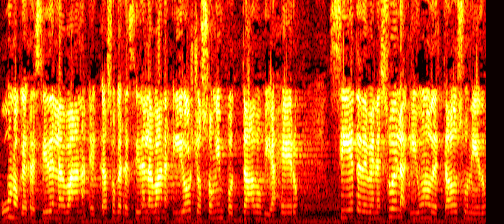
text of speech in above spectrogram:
uno que reside en La Habana, el caso que reside en La Habana, y ocho son importados viajeros, siete de Venezuela y uno de Estados Unidos.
